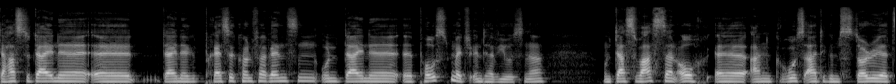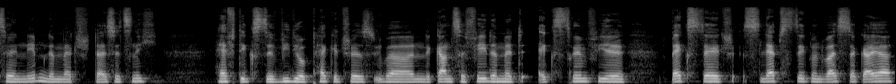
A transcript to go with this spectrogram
da hast du deine, äh, deine Pressekonferenzen und deine äh, Post-Match-Interviews, ne? Und das war's dann auch äh, an großartigem Story-Erzählen neben dem Match. Da ist jetzt nicht heftigste Video-Packages über eine ganze Fehde mit extrem viel Backstage, Slapstick und weiß der Geier.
